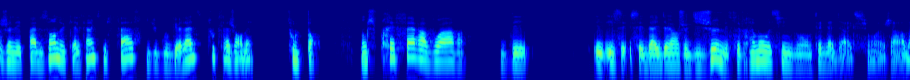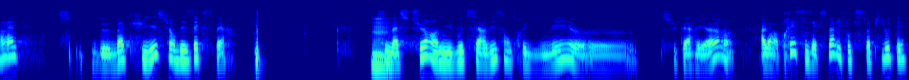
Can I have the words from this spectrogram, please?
je n'ai pas besoin de quelqu'un qui fasse du Google Ads toute la journée, tout le temps. Donc, je préfère avoir des. Et, c'est d'ailleurs, je dis je, mais c'est vraiment aussi une volonté de la direction euh, Gérard Darel, de m'appuyer sur des experts qui mmh. m'assurent un niveau de service, entre guillemets, euh, supérieur. Alors après, ces experts, il faut qu'ils soient pilotés.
